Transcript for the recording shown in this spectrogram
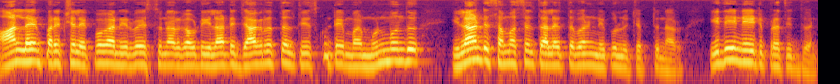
ఆన్లైన్ పరీక్షలు ఎక్కువగా నిర్వహిస్తున్నారు కాబట్టి ఇలాంటి జాగ్రత్తలు తీసుకుంటే మన మున్ముందు ఇలాంటి సమస్యలు తలెత్తవని నిపుణులు చెప్తున్నారు. ఇది నేటి ప్రతిధ్వని.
